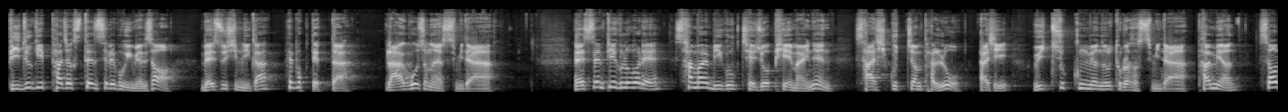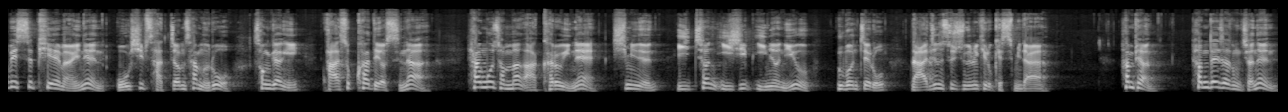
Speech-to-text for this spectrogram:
비두기파적 스탠스를 보이면서 매수 심리가 회복됐다. 라고 전하였습니다. S&P 글로벌의 3월 미국 제조업 PMI는 49.8로 다시 위축 국면으로 돌아섰습니다. 반면 서비스 PMI는 54.3으로 성장이 가속화되었으나 향후 전망 악화로 인해 심리는 2022년 이후 두 번째로 낮은 수준을 기록했습니다. 한편 현대자동차는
